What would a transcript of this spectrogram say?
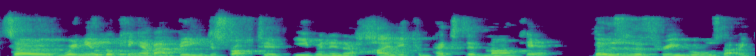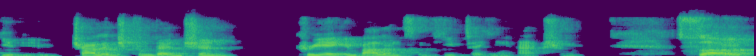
So when you're looking about being disruptive even in a highly competitive market those are the three rules that i give you. Challenge convention create imbalance and keep taking action. So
